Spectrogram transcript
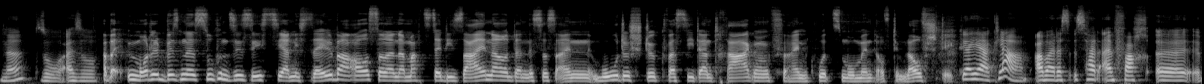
Ne? So, also. Aber im Model-Business suchen sie sich ja nicht selber aus, sondern da macht es der Designer und dann ist es ein Modestück, was sie dann tragen für einen kurzen Moment auf dem Laufsteg. Ja, ja, klar. Aber das ist halt einfach äh,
